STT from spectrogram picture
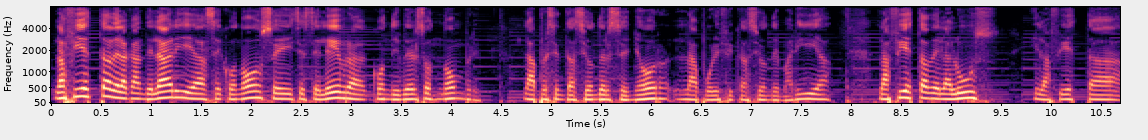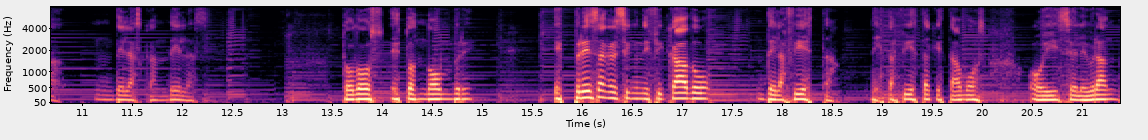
La fiesta de la Candelaria se conoce y se celebra con diversos nombres. La presentación del Señor, la purificación de María, la fiesta de la luz y la fiesta de las candelas. Todos estos nombres expresan el significado de la fiesta, de esta fiesta que estamos hoy celebrando.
